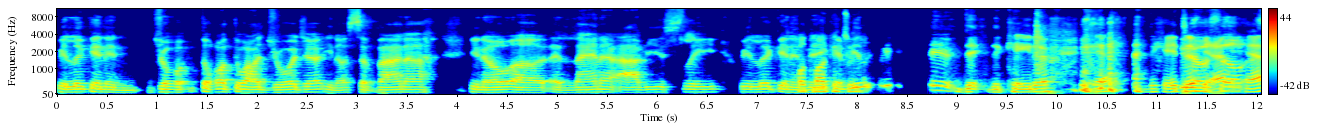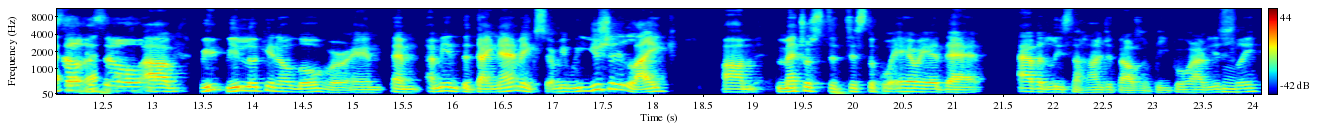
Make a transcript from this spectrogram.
We're looking in all throughout Georgia, you know, Savannah, you know, uh, Atlanta, obviously. We're looking in Macon. We, Decatur. Yeah, Decatur. you know, yeah, so yeah, so yeah. so um, we we looking all over, and and I mean the dynamics. I mean, we usually like um, metro statistical area that have at least 100,000 people, obviously. Mm.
